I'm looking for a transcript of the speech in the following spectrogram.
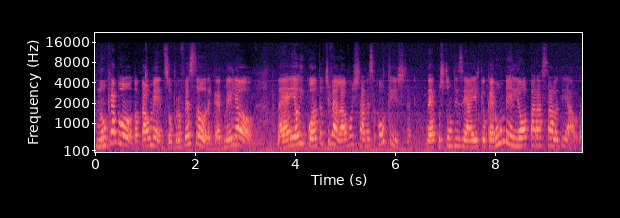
Nunca é bom, totalmente. Sou professora, quero melhor. Né? E eu, enquanto eu estiver lá, eu vou estar nessa conquista. Né? Costumo dizer a ele que eu quero o melhor para a sala de aula.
